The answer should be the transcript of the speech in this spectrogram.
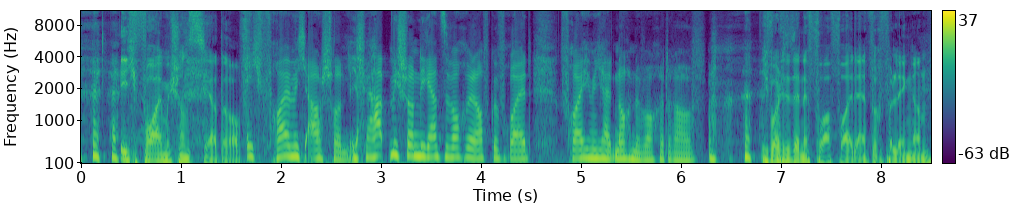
ich freue mich schon sehr drauf. Ich freue mich auch schon. Ja. Ich habe mich schon die ganze Woche drauf gefreut. Freue ich mich halt noch eine Woche drauf. ich wollte deine Vorfreude einfach verlängern.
